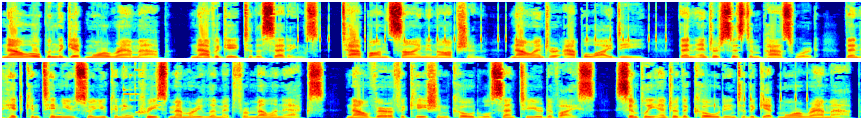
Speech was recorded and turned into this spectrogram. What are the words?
Now open the Get More RAM app, navigate to the settings, tap on Sign In option, now enter Apple ID, then enter system password, then hit continue so you can increase memory limit for Melon X, now verification code will sent to your device, simply enter the code into the Get More RAM app,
